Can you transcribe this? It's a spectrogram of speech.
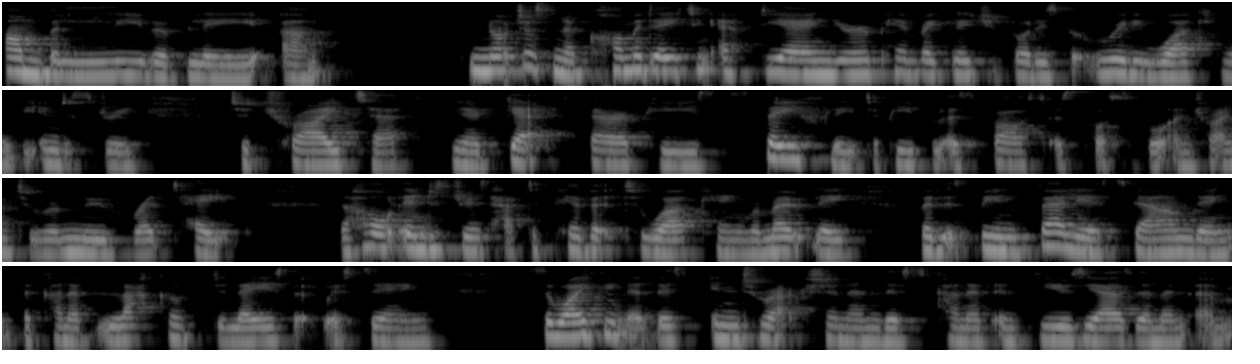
unbelievably um, not just an accommodating FDA and European regulatory bodies, but really working with the industry to try to you know get therapies safely to people as fast as possible and trying to remove red tape. The whole industry has had to pivot to working remotely but it's been fairly astounding the kind of lack of delays that we're seeing. So i think that this interaction and this kind of enthusiasm and um,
